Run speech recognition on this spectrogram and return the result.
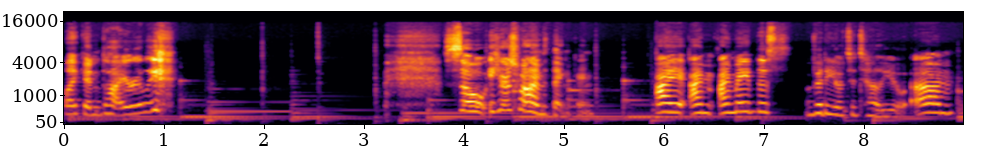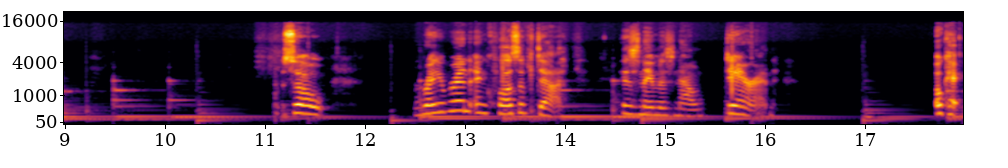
like entirely. so here's what I'm thinking. I I'm I made this video to tell you. Um, so Rayrin and Claws of Death. His name is now Darren. Okay,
